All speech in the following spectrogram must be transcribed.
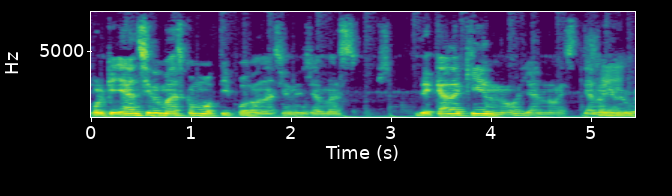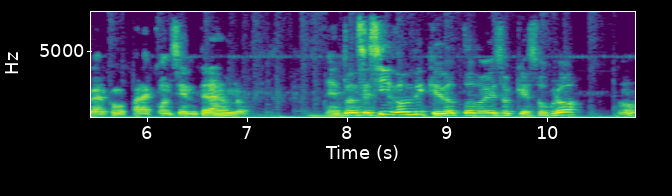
porque ya han sido más como tipo donaciones ya más pues, de cada quien, ¿no? Ya no es, ya no hay un lugar como para concentrarlo. Entonces sí, ¿dónde quedó todo eso que sobró? ¿No?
